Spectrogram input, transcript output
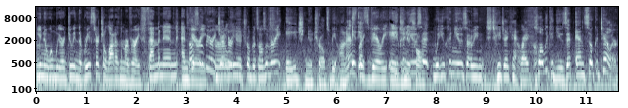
You know, when we were doing the research, a lot of them are very feminine and It's very also very gender neutral, but it's also very age neutral. To be honest, It is very age neutral. you can neutral. Use it. What you can use. I mean, TJ can't write. Chloe could use it, and so could Taylor.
